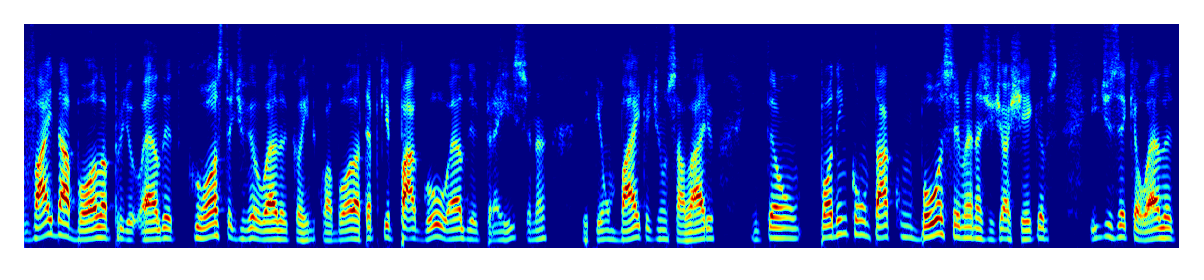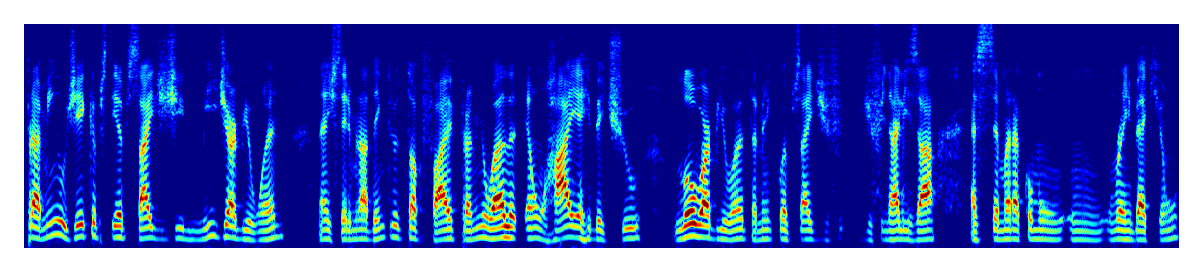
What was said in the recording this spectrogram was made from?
vai dar bola pro Elliott, gosta de ver o Elliott correndo com a bola, até porque pagou o Elliott para isso, né? Ele tem um baita de um salário, então podem contar com boas semanas de Josh Jacobs e dizer que é o Elliott. Para mim, o Jacobs tem upside de mid RB1, né? De terminar dentro do top 5. Para mim, o Elliott é um high RB2, low RB1 também, com upside de, de finalizar essa semana como um, um, um running back 1.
